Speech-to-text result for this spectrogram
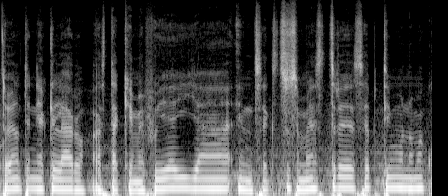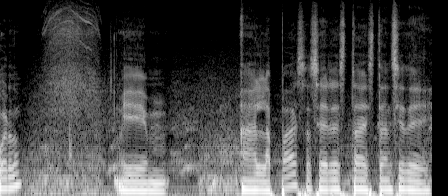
todavía no tenía claro, hasta que me fui ahí ya en sexto semestre, séptimo, no me acuerdo, em, a La Paz hacer esta estancia de,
